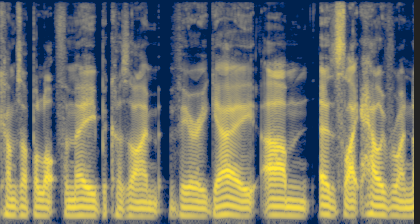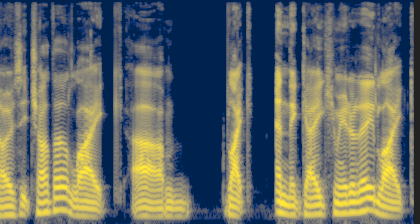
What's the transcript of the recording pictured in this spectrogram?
comes up a lot for me because I'm very gay, um, is like how everyone knows each other. Like um like in the gay community, like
